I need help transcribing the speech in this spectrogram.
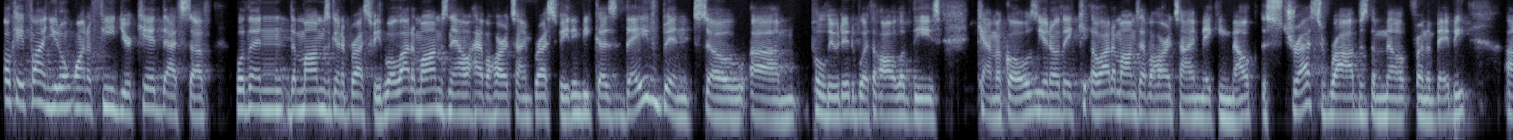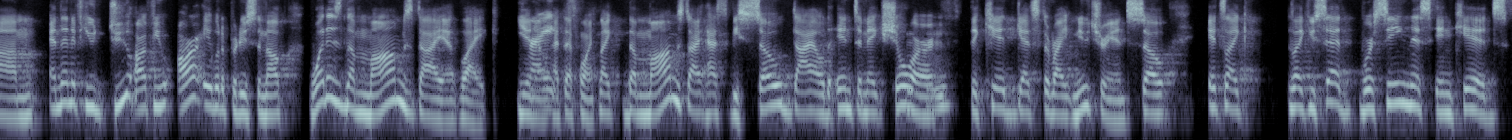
okay, fine, you don't want to feed your kid that stuff. Well, then the mom's going to breastfeed. Well, a lot of moms now have a hard time breastfeeding because they've been so um, polluted with all of these chemicals. You know, they a lot of moms have a hard time making milk. The stress robs the milk from the baby. Um, and then if you do, or if you are able to produce the milk, what is the mom's diet like? you know right. at that point like the mom's diet has to be so dialed in to make sure mm-hmm. the kid gets the right nutrients so it's like like you said, we're seeing this in kids.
